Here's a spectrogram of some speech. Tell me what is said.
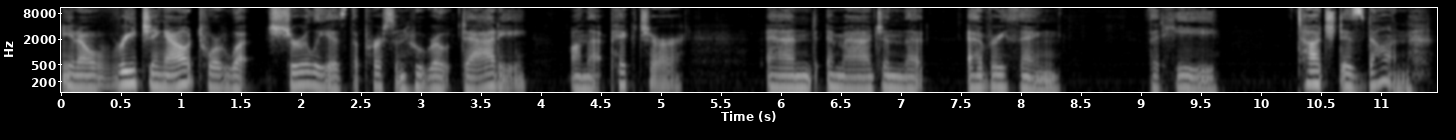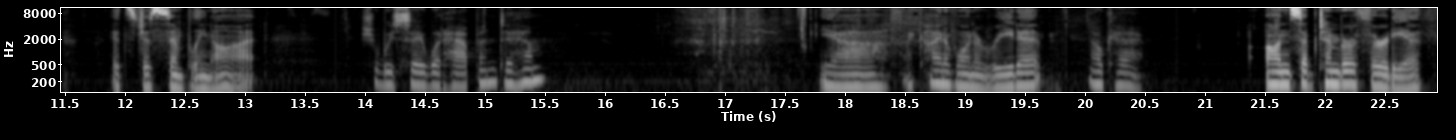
you know, reaching out toward what surely is the person who wrote Daddy on that picture and imagine that everything that he touched is done. It's just simply not. Should we say what happened to him? Yeah, I kind of want to read it. Okay. On September 30th,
